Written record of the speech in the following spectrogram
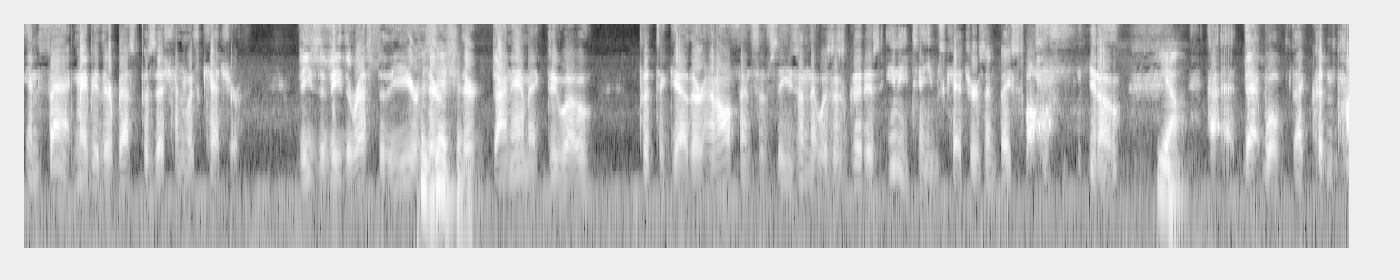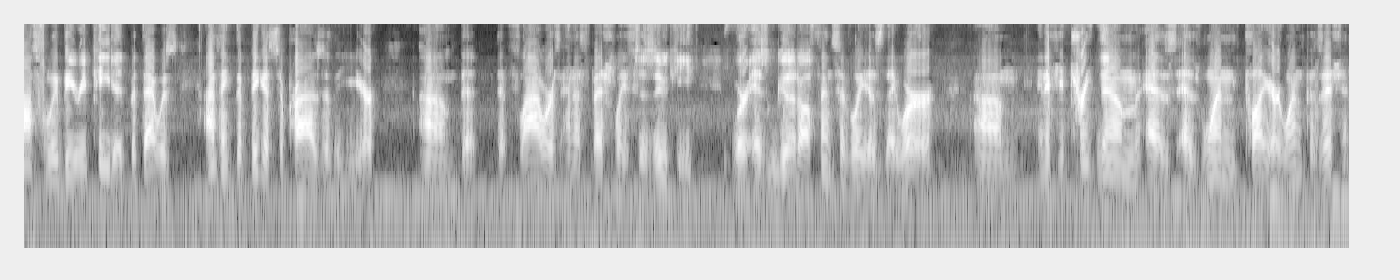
in fact, maybe their best position was catcher, vis-a-vis the rest of the year. Their- Their, dynamic duo put together an offensive season that was as good as any team's catchers in baseball. you know, Yeah. uh, that will that couldn't possibly be repeated. But that was, I think, the biggest surprise of the year. Um, that that Flowers and especially Suzuki were as good offensively as they were. Um, and if you treat them as, as one player, one position,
